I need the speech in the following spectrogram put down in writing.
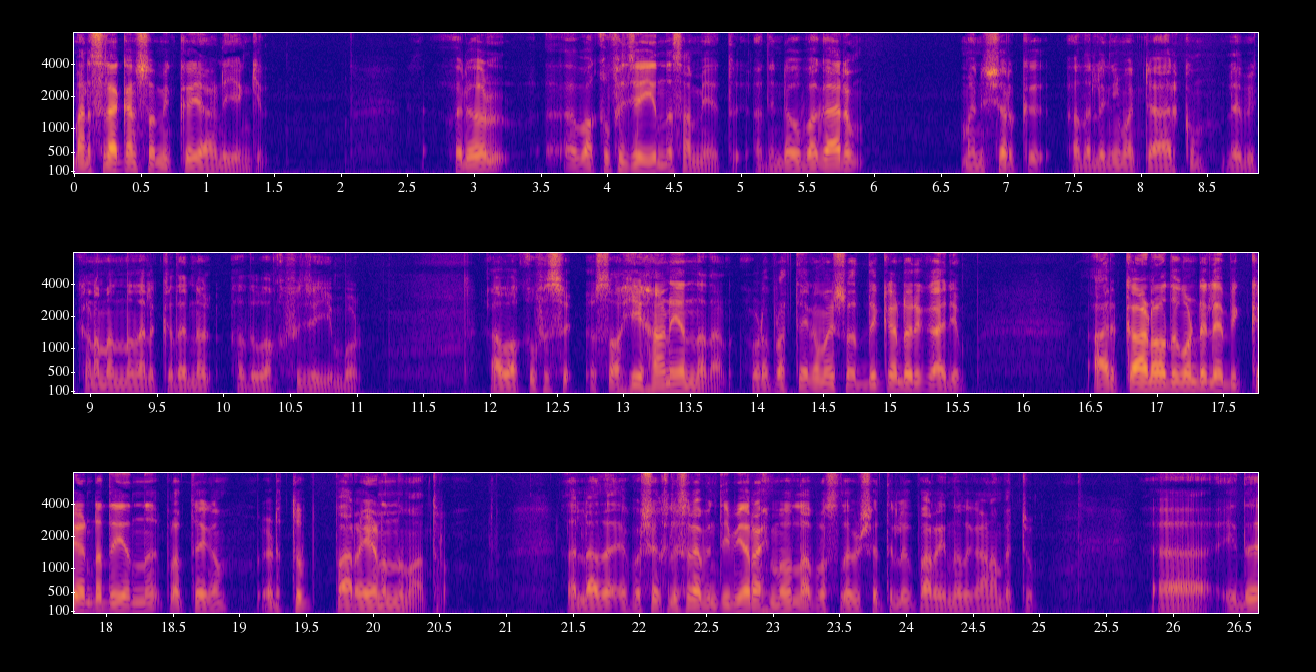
മനസ്സിലാക്കാൻ ശ്രമിക്കുകയാണ് എങ്കിൽ ഒരാൾ വഖഫ് ചെയ്യുന്ന സമയത്ത് അതിന്റെ ഉപകാരം മനുഷ്യർക്ക് അതല്ലെങ്കിൽ മറ്റാർക്കും ലഭിക്കണമെന്ന നിലയ്ക്ക് തന്നെ അത് വഖഫ് ചെയ്യുമ്പോൾ ആ വഖഫ് സഹിഹാണ് എന്നതാണ്. ഇവിടെ പ്രത്യേകമായി ശ്രദ്ധിക്കേണ്ട ഒരു കാര്യം ആർക്കാണോ അതുകൊണ്ട് ലഭിക്കേണ്ടത് എന്ന് പ്രത്യേകം എടുത്തു പറയണമെന്ന് മാത്രം. അതല്ലാതെ ഇപ്പോൾ ഷെഖ് ഇസ്ലാം തിമിയ റഹ്മുല്ല പ്രസ്തുത വിഷയത്തിൽ പറയുന്നത് കാണാൻ പറ്റും. ഇത്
